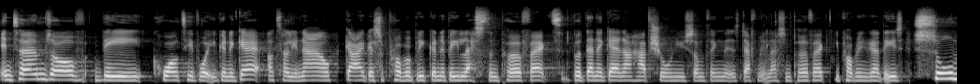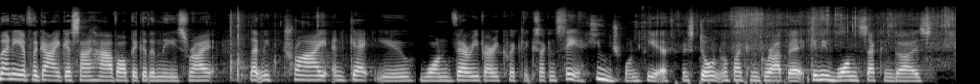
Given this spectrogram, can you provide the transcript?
In terms of the quality of what you're going to get, I'll tell you now, Gigas are probably going to be less than perfect. But then again, I have shown you something that is definitely less than perfect. You probably get these. So many of the Gigas I have are bigger than these, right? Let me try and get you one very, very quickly because I can see a huge one here. I just don't know if I can grab it. Give me one second, guys.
